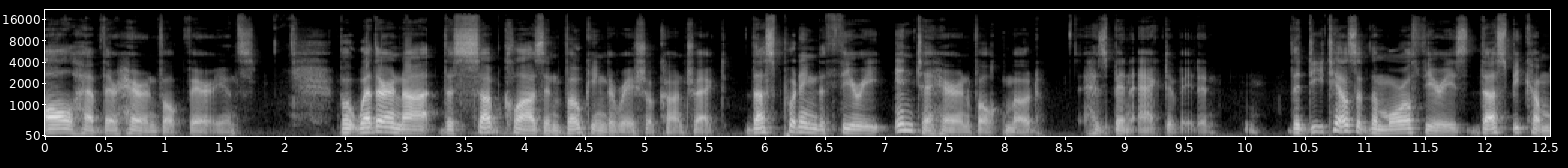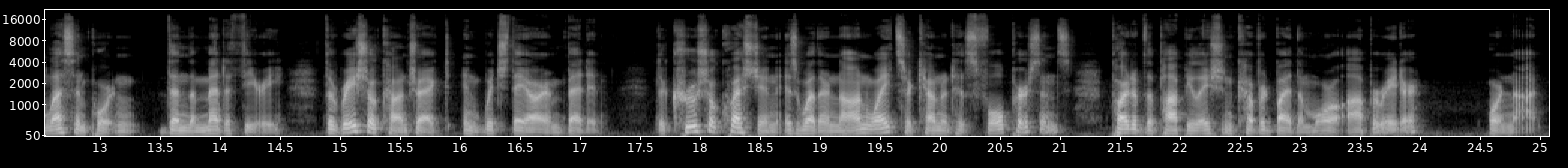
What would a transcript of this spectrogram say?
All have their Herrenvolk variants. But whether or not the subclause invoking the racial contract, thus putting the theory into Herrenvolk mode, has been activated. The details of the moral theories thus become less important than the meta theory, the racial contract in which they are embedded. The crucial question is whether non whites are counted as full persons, part of the population covered by the moral operator, or not.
